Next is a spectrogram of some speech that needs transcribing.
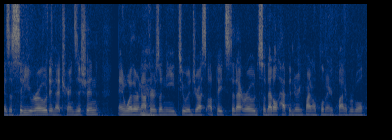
as a city road in that transition, and whether or not there's a need to address updates to that road. So that'll happen during final preliminary plat approval.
